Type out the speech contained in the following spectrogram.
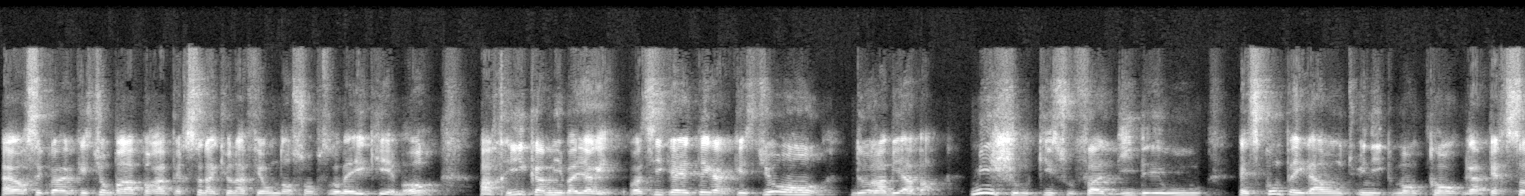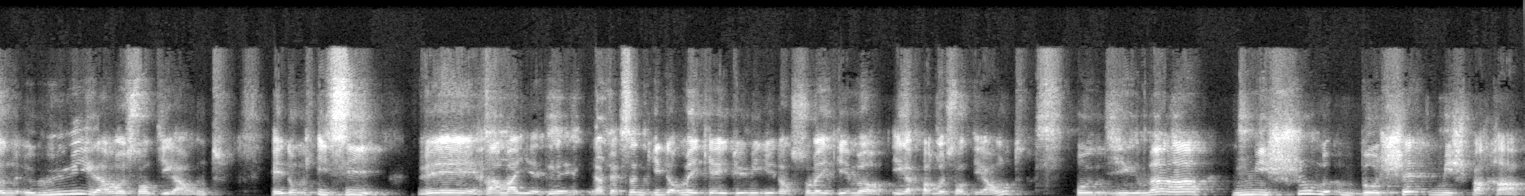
Alors, c'est quoi la question par rapport à la personne à qui on a fait honte dans son sommeil et qui est mort? Kami Voici quelle était la question de Rabbi Abba. Mishum Kisoufa d'idéou, est-ce qu'on paye la honte uniquement quand la personne, lui, a ressenti la honte? Et donc, ici, la personne qui dormait, qui a été humiliée dans son sommeil, qui est mort, il n'a pas ressenti la honte. Odilma Mishum Boshet Mishpacha.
